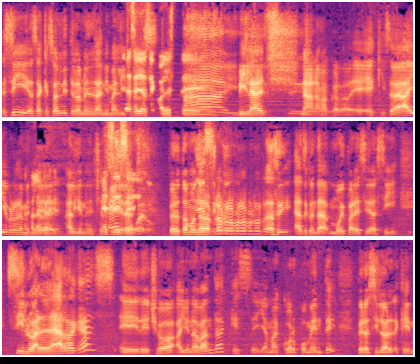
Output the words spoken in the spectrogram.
Sí, o sea, que son literalmente animalitos. ya sé, ya sé cuál este. Ay, Village. este- No, no me acuerdo. eh, X. Hay probablemente alguien en el chat. Es Ese ese. juego. Pero todo el mundo habla. Así, haz de cuenta, muy parecido así. Si lo alargas, eh, de hecho, hay una banda que se llama Corpo Mente. Pero si lo que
